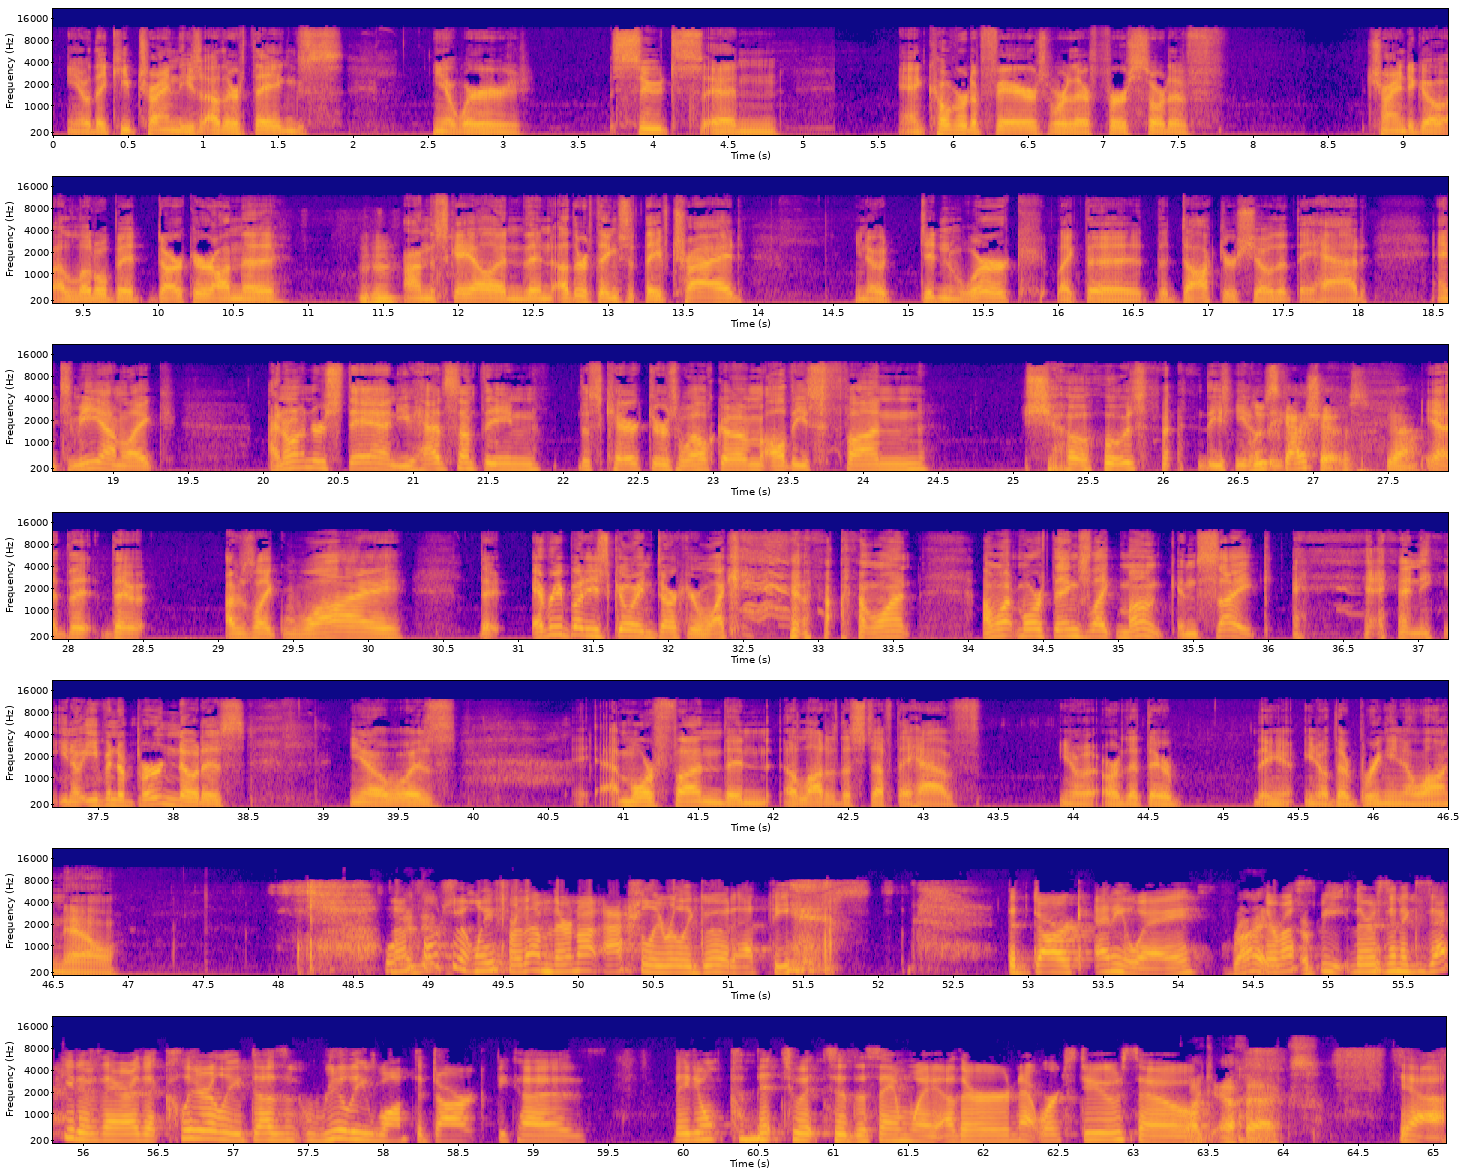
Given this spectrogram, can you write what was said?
you know they keep trying these other things you know where suits and and covert affairs were their first sort of trying to go a little bit darker on the mm-hmm. on the scale. And then other things that they've tried you know didn't work like the the doctor show that they had. And to me I'm like I don't understand. You had something this character's welcome all these fun shows. These you know Blue these- Sky shows. Yeah. yeah the the I was like why? The, everybody's going darker. Why can't I want I want more things like Monk and Psych and you know even a burn notice you know was more fun than a lot of the stuff they have you know or that they're they, you know they're bringing along now Well, Unfortunately for them, they're not actually really good at the the dark anyway. Right. There must be there's an executive there that clearly doesn't really want the dark because they don't commit to it to the same way other networks do. So like FX. yeah.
